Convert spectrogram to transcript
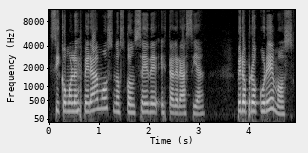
si como lo esperamos nos concede esta gracia. Pero procuremos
